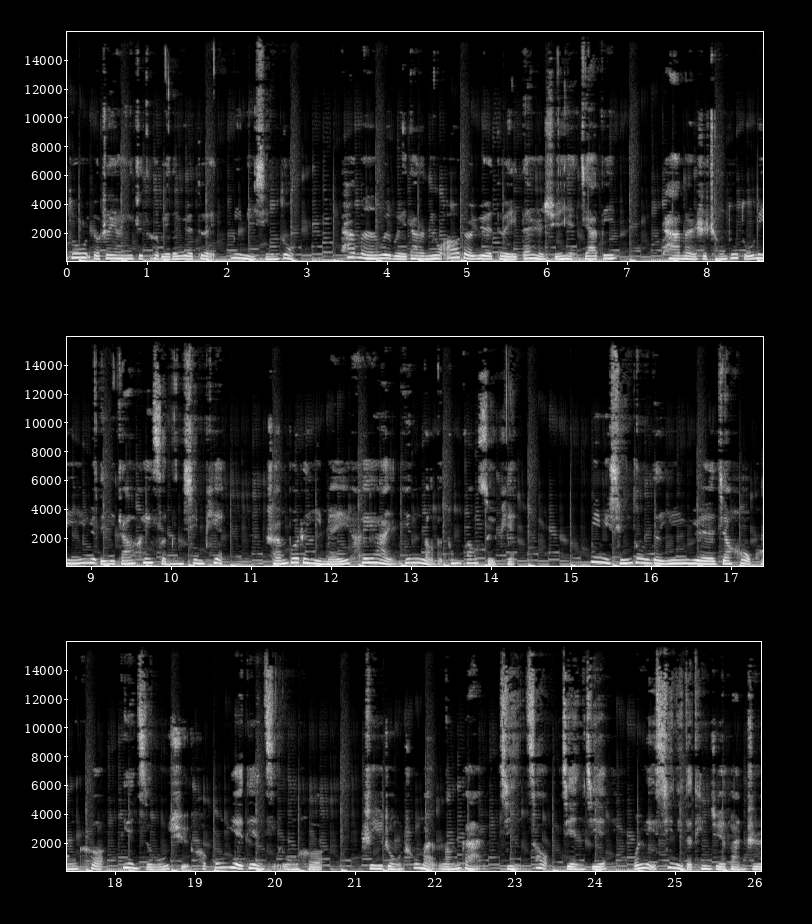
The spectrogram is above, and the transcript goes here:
都有这样一支特别的乐队——秘密行动，他们为伟大的 New Order 乐队担任巡演嘉宾。他们是成都独立音乐的一张黑色明信片，传播着一枚黑暗阴冷的东方碎片。秘密行动的音乐将后朋克、电子舞曲和工业电子融合，是一种充满冷感、紧凑、简洁、纹理细腻的听觉感知。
